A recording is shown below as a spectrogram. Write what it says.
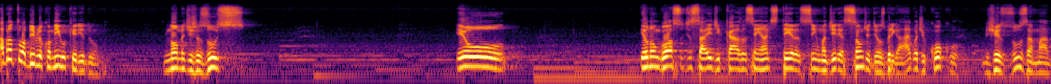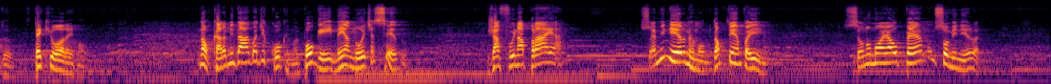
Abra a tua Bíblia comigo, querido. Em nome de Jesus. Eu eu não gosto de sair de casa sem antes ter assim uma direção de Deus. Briga, água de coco, Jesus amado. Até que hora, irmão? Não, o cara me dá água de coco, irmão. Empolguei, meia-noite é cedo. Já fui na praia. Isso é mineiro, meu irmão. Dá um tempo aí. Se eu não molhar o pé, não sou mineiro. É,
